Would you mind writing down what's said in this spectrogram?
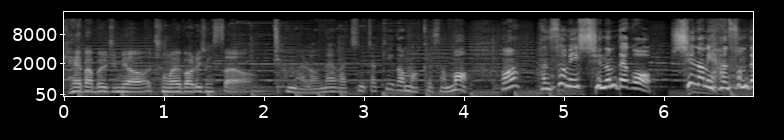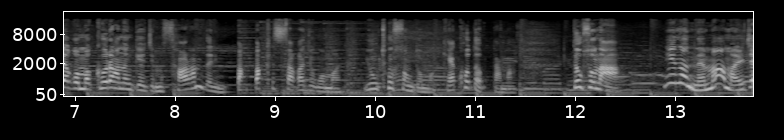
개밥을 주며 중얼거리셨어요. 정말로 내가 진짜 기가 막혀서 뭐 어? 한숨이 신음대고 신음이 한숨대고 뭐 그러는 게 지금 사람들이 빡빡해 싸가지고 뭐 융통성도 뭐 개코도 없다 막 덕순아 니는 내 마음 알지?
